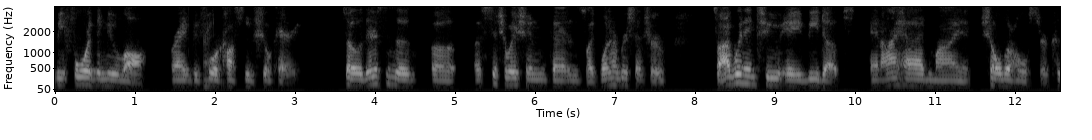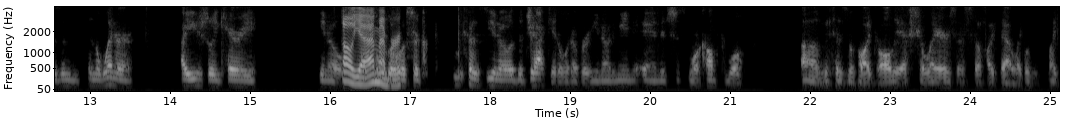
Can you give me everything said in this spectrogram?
before the new law right before constitutional carry so this is a, a a situation that is like 100% true so i went into a b-dubs and i had my shoulder holster because in, in the winter I usually carry, you know. Oh, yeah, a I shoulder remember. holster because you know the jacket or whatever, you know what I mean, and it's just more comfortable. um, because of like all the extra layers and stuff like that. Like like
